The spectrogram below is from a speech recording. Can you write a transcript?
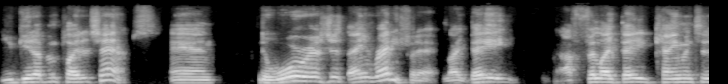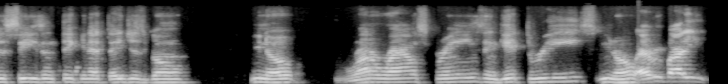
you get up and play the champs. And the Warriors just ain't ready for that. Like they I feel like they came into the season thinking that they just gonna, you know, run around screens and get threes. You know, everybody,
